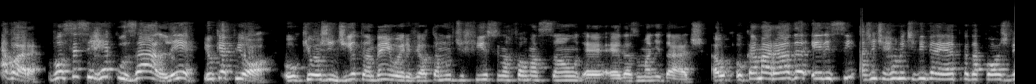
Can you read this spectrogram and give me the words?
Agora, você se recusar a ler, e o que é pior, o que hoje em dia também, o Erivel, está muito difícil na formação é, é, das humanidades. O, o, camarada, ele sim, a gente realmente vive a época da pós-verdade.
